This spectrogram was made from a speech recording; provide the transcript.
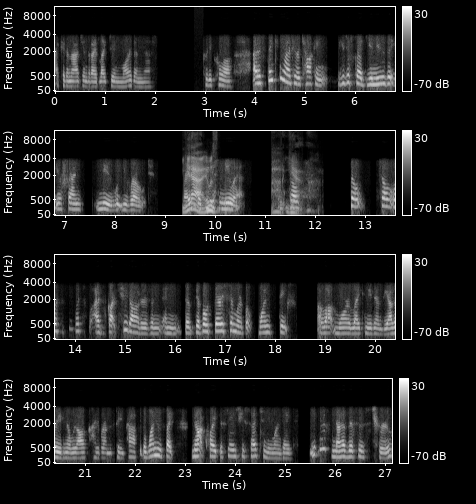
I could imagine that I'd like doing more than this. Pretty cool. I was thinking as you were talking, you just said you knew that your friend knew what you wrote. Right? Yeah, like it was. Just knew it. Uh, so, yeah. So so with with I've got two daughters and and they're, they're both very similar, but one thinks a lot more like me than the other, even though we all kind of are on the same path. But the one who's like not quite the same. She said to me one day, even if none of this is true,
